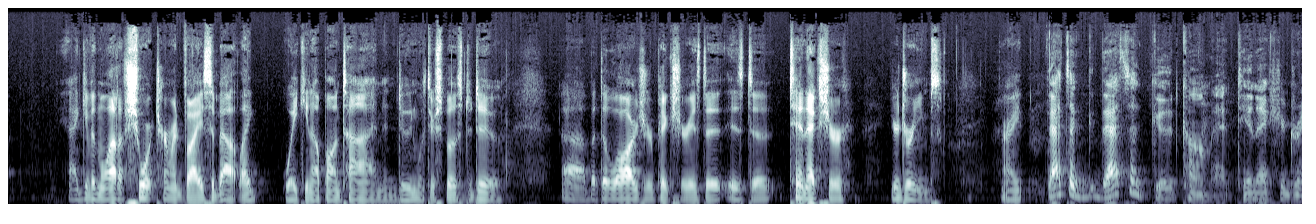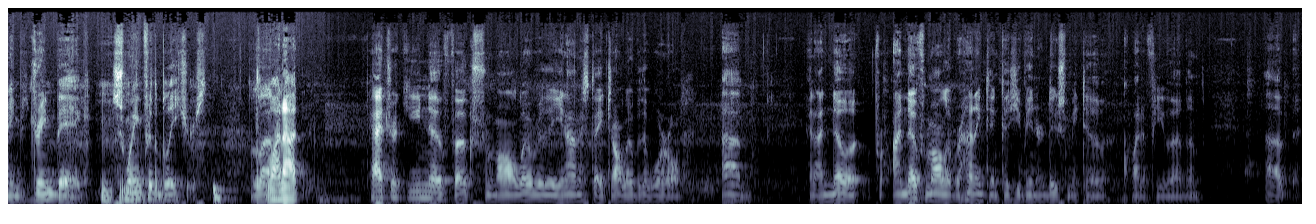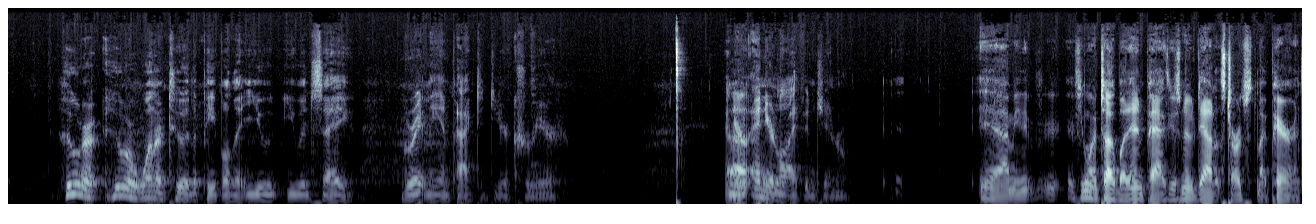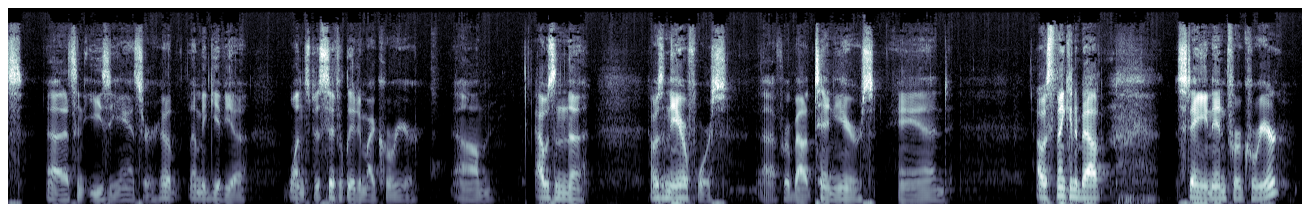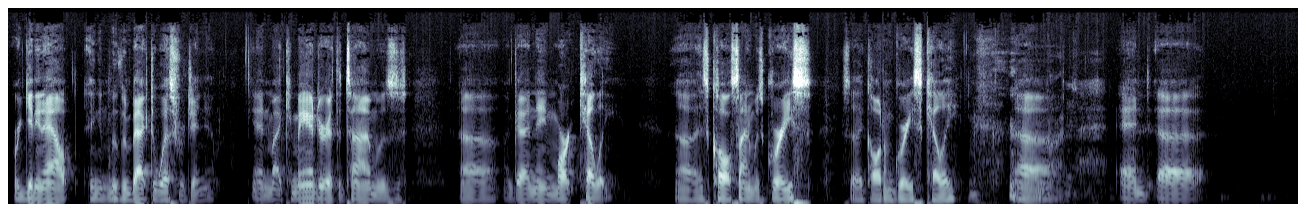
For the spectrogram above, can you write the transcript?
I give them a lot of short term advice about like waking up on time and doing what they're supposed to do. Uh, but the larger picture is to is to 10x your, your dreams, right? That's a that's a good comment. Ten extra dreams. Dream big. Swing for the bleachers. Why it. not? Patrick, you know folks from all over the United States, all over the world, um, and I know it, I know from all over Huntington because you've introduced me to quite a few of them. Uh, who are who are one or two of the people that you you would say greatly impacted your career and your, and your life in general? Yeah, I mean, if, if you want to talk about impact, there's no doubt it starts with my parents. Uh, that's an easy answer. Uh, Let me give you one specifically to my career. Um, I was in the I was in the Air Force uh, for about ten years, and I was thinking about staying in for a career or getting out and moving back to West Virginia. And my commander at the time was uh, a guy named Mark Kelly. Uh, his call sign was Grace, so they called him Grace Kelly. Uh, and uh,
